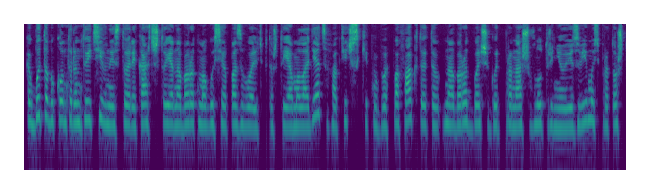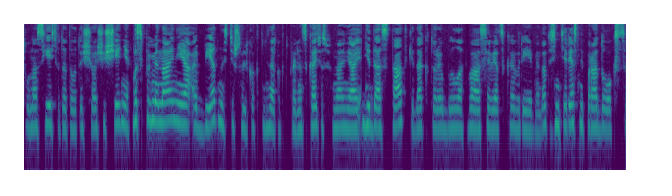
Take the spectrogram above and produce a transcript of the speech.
Как будто бы контринтуитивная история. Кажется, что я, наоборот, могу себе позволить, потому что я молодец, а фактически, как бы, по факту это, наоборот, больше говорит про нашу внутреннюю уязвимость, про то, что у нас есть вот это вот еще ощущение воспоминания о бедности, что ли, как-то, не знаю, как это правильно сказать, воспоминания о недостатке, да, которое было в советское время. Да? То есть интересный парадокс,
